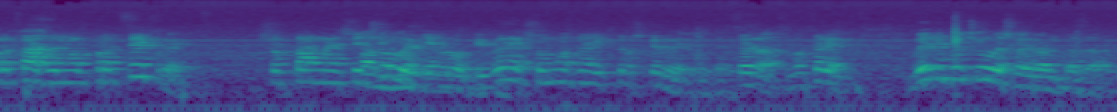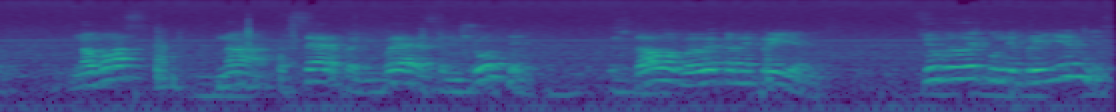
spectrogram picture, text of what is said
проказано про цифри, щоб там менше чули в Європі, ви, якщо можна, їх трошки виключити. Це раз. Во-вторых, ви не почули, що я вам казав. На вас на серпень, вересень, жовтень ждала велика неприємність. Цю велику неприємність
